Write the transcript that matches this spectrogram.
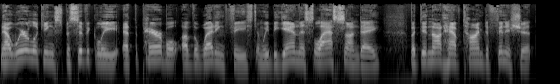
Now, we're looking specifically at the parable of the wedding feast, and we began this last Sunday, but did not have time to finish it.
